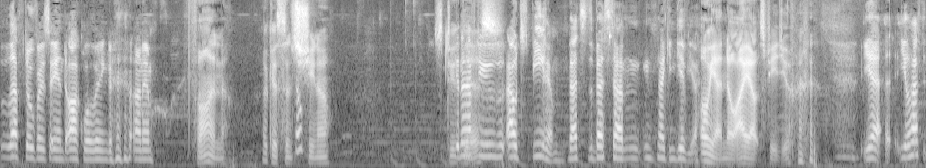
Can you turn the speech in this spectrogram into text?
leftovers and Aqua Ring on him. Fun. Okay, since Nope. Shino. Let's do Gonna have to outspeed him. That's the best um, I can give you. Oh yeah, no, I outspeed you. Yeah, you'll have to,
